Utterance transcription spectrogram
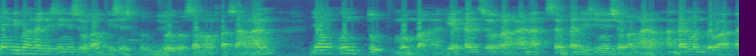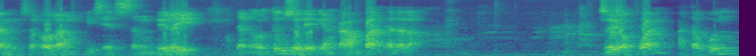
yang di mana di sini seorang Pisces berjuang bersama pasangan yang untuk membahagiakan seorang anak. Serta di sini seorang anak akan mendoakan seorang Pisces sendiri. Dan untuk zodiak yang keempat adalah Three of One ataupun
